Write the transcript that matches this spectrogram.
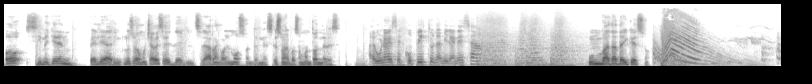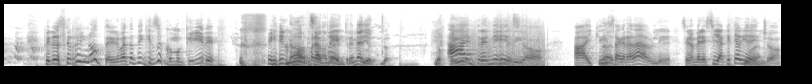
o si me quieren pelear. Incluso muchas veces se la agarran con el mozo, ¿entendés? Eso me pasó un montón de veces. ¿Alguna vez escupiste una milanesa? Un batata y queso. Pero se renota, el batata y queso es como que viene. viene No, como ¿qué se va a frappé. notar? Entre medio. lo- los pegué. Ah, entre medio. Ay, qué desagradable. Se lo merecía. ¿Qué te había Bueno. hecho?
